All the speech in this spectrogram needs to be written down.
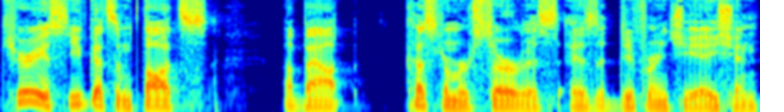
curious. You've got some thoughts about customer service as a differentiation.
